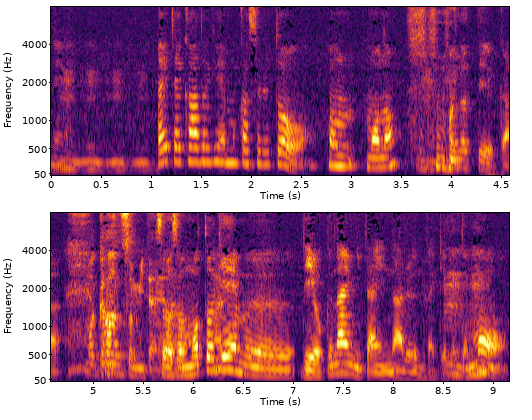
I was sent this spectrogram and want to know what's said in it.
ね、うんうんうん大体カードゲーム化すると本物？本物っていうかうんまあ元祖みたいな。そうそう元ゲーム、ムでよくないみたいになるんだけれども、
